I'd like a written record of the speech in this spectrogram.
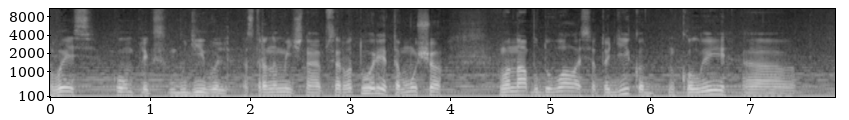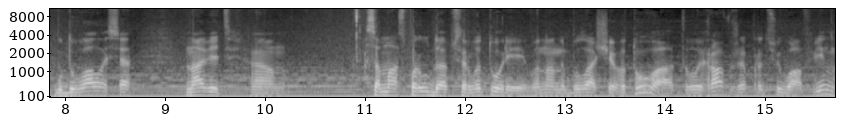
весь комплекс будівель астрономічної обсерваторії, тому що вона будувалася тоді, коли е, будувалася навіть е, сама споруда обсерваторії. Вона не була ще готова, а телеграф вже працював. Він е,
